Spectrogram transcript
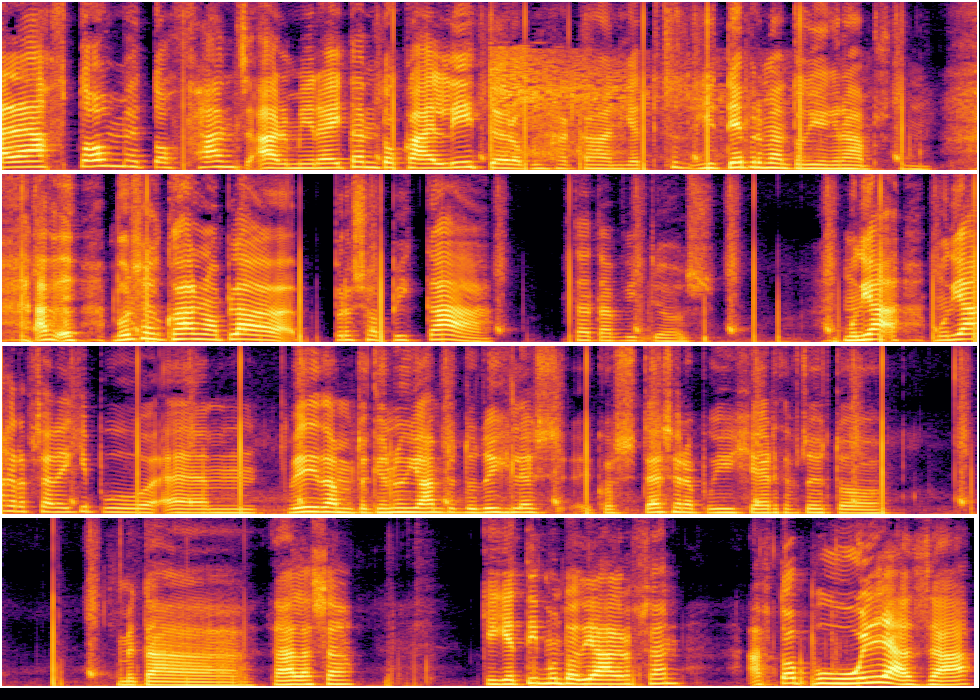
Αλλά αυτό με το fans army ρε, ήταν το καλύτερο που είχα κάνει. Γιατί, γιατί έπρεπε να το διαγράψω. Α, ε, μπορούσα να το κάνω απλά προσωπικά αυτά τα βίντεο. Μου, διά, μου διάγραψαν εκεί που ε, είδαμε το καινούργιο άμπτο το 2024 που είχε έρθει αυτό το με τα θάλασσα. Και γιατί μου το διάγραψαν αυτό που ούλιαζα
